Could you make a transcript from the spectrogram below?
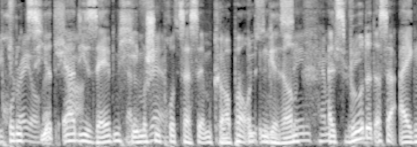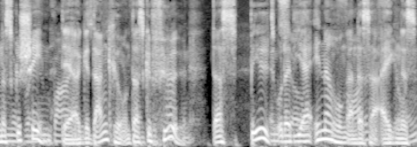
produziert er dieselben chemischen Prozesse im Körper und im Gehirn, als würde das Ereignis geschehen. Der Gedanke und das Gefühl, das Bild oder die Erinnerung an das Ereignis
